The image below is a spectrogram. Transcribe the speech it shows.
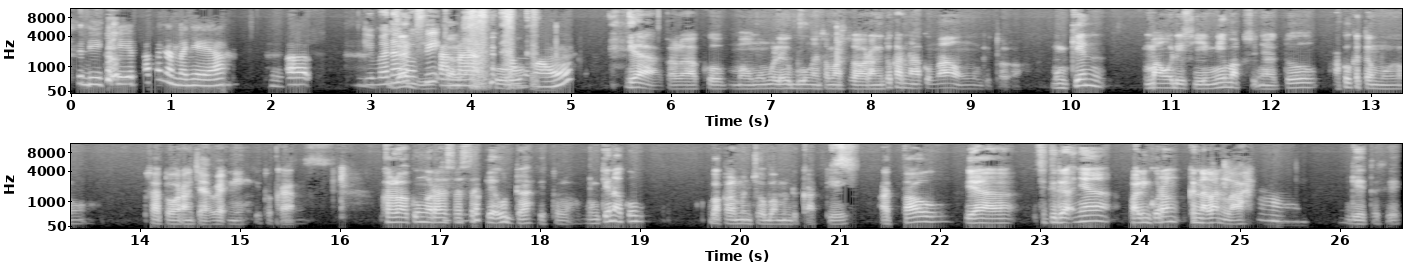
sedikit apa namanya ya? Gimana Jadi, Rofi? Karena aku- kamu mau. Ya, kalau aku mau memulai hubungan sama seseorang itu karena aku mau gitu loh. Mungkin mau di sini maksudnya tuh aku ketemu satu orang cewek nih gitu kan. Kalau aku ngerasa serak ya udah gitu loh. Mungkin aku bakal mencoba mendekati atau ya setidaknya paling kurang kenalan lah Oh. gitu sih.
